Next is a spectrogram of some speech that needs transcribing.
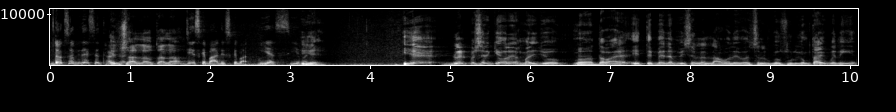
डॉक्टर साहब इधर से थर्ड इंशाल्लाह ताला जी इसके बाद इसके बाद। यस ये ये ये ब्लड प्रेशर की और हमारी जो दवा है ये तिब्ब नबी सल्लल्लाहु अलैहि वसल्लम के उसूल के मुताबिक बनी है।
